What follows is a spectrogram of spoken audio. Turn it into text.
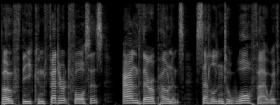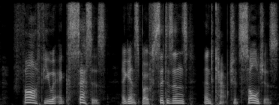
both the Confederate forces and their opponents settled into warfare with far fewer excesses against both citizens and captured soldiers.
